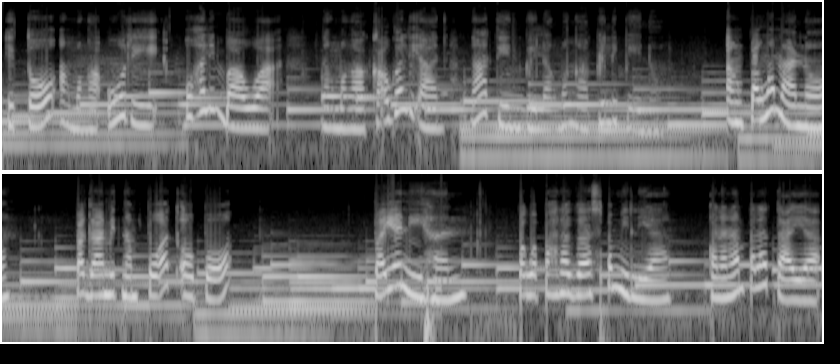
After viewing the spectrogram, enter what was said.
Ito ang mga uri o halimbawa ng mga kaugalian natin bilang mga Pilipino. Ang pagmamano, paggamit ng po at opo, bayanihan, pagpapahalaga sa pamilya, pananampalataya,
